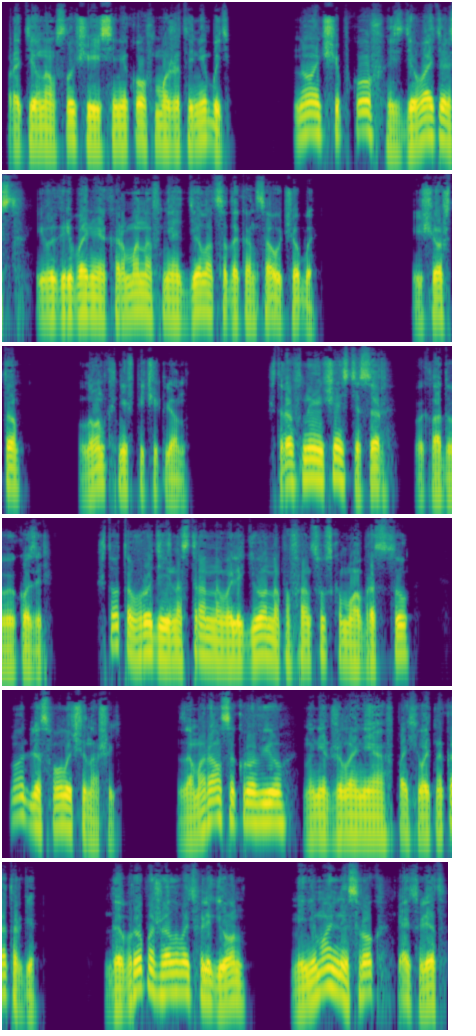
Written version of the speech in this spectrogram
В противном случае синяков может и не быть, но от щипков, издевательств и выгребания карманов не отделаться до конца учебы. Еще что? Лонг не впечатлен. Штрафные части, сэр, выкладываю козырь. Что-то вроде иностранного легиона по французскому образцу, но для сволочи нашей. Заморался кровью, но нет желания впахивать на каторге. Добро пожаловать в легион. Минимальный срок — пять лет,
